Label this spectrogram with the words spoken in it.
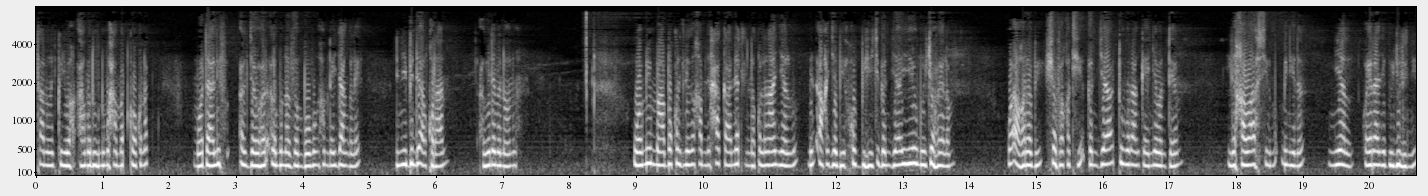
tànnoon na ci ku wax ahmad ibnu muhammad kooku nag moo taalif al jawhar al munazam boobu nga xam day jàngale li ñuy bindee al quran ak yu demee noonu. Wa mimma bokk li nga xam ne xakkaa nett na ko lanaa ñeel nu min axjabi xubbihi ci gën jaa yéew muy coxeelam wa axrabi shafaqati gën jaa tumurankee ñëwanteem li xawaas ci muminina ñeel way ràññiku jullit ñi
